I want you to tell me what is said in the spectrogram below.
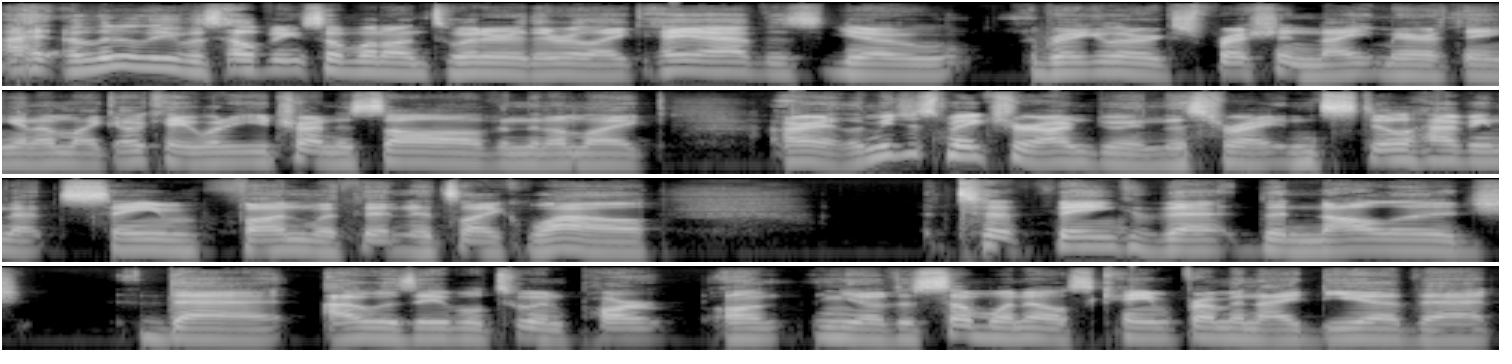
I, I literally was helping someone on Twitter. They were like, "Hey, I have this, you know, regular expression nightmare thing," and I'm like, "Okay, what are you trying to solve?" And then I'm like, "All right, let me just make sure I'm doing this right," and still having that same fun with it. And it's like, wow, to think that the knowledge that I was able to impart on, you know, to someone else came from an idea that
